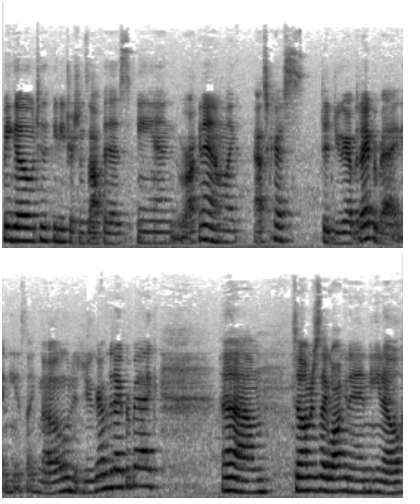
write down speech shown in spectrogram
We go to the pediatrician's office and we're walking in. I'm like, ask Chris, did you grab the diaper bag? And he's like, no, did you grab the diaper bag? Um, so I'm just like walking in, you know,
